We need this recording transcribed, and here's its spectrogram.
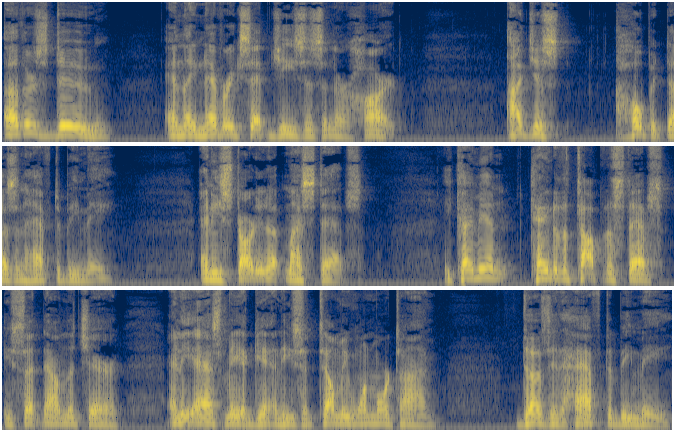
others do and they never accept Jesus in their heart, I just hope it doesn't have to be me. And he started up my steps. He came in, came to the top of the steps. He sat down the chair. And he asked me again, he said, Tell me one more time, does it have to be me?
